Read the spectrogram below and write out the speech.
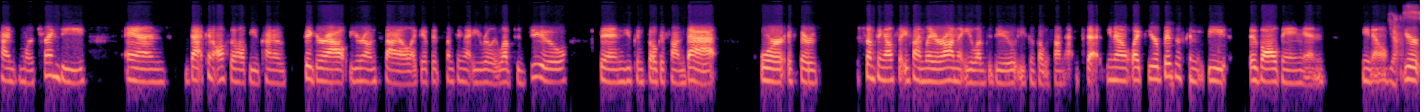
kind of more trendy and that can also help you kind of figure out your own style like if it's something that you really love to do then you can focus on that. Or if there's something else that you find later on that you love to do, you can focus on that instead. You know, like your business can be evolving and, you know, yes. your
